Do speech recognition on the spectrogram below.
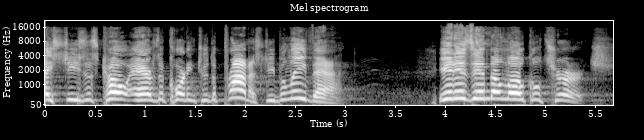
Christ Jesus, co heirs according to the promise. Do you believe that? It is in the local church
